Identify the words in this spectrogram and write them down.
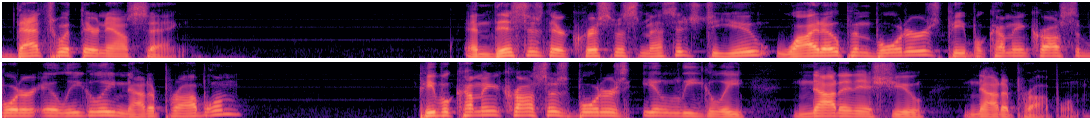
That's what they're now saying. And this is their Christmas message to you wide open borders, people coming across the border illegally, not a problem. People coming across those borders illegally, not an issue, not a problem.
